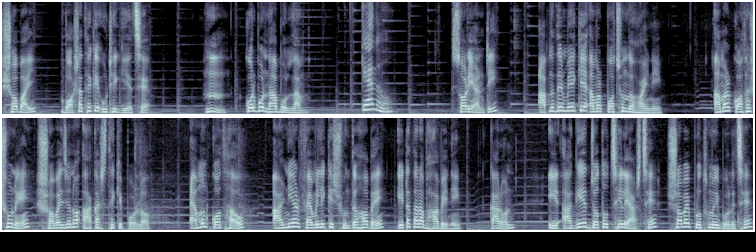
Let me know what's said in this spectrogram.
সবাই বসা থেকে উঠে গিয়েছে। হুম করব না বললাম। কেন? সরি আন্টি আপনাদের মেয়েকে আমার পছন্দ হয়নি। আমার কথা শুনে সবাই যেন আকাশ থেকে পড়ল। এমন কথাও আর্নিয়ার ফ্যামিলিকে শুনতে হবে এটা তারা ভাবেনি। কারণ এর আগে যত ছেলে আসছে সবাই প্রথমেই বলেছে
